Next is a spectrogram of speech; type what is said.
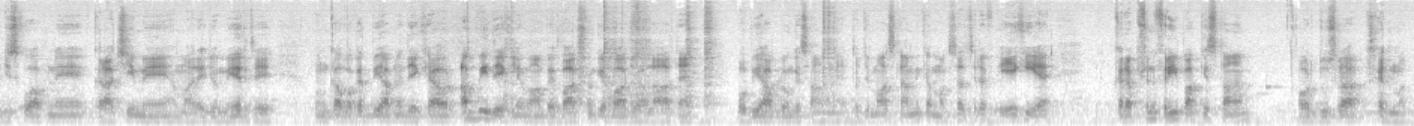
जिसको आपने कराची में हमारे जो मेयर थे, उनका वक्त भी आपने देखा है और अब भी देख लें, वहाँ पे बारिशों के बाद जो हालात हैं, वो भी आप लोगों के सामने हैं। तो जमात इस्लामी का मकसद सिर्फ़ एक ही है, करप्शन फ्री पाकिस्तान और दूसरा खिदमत।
